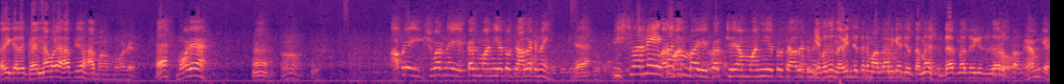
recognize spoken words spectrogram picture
હળી કરે ફેન ના મળે હાપ્યો હાપમાં હે? મળે. હા. હા. આપણે ઈશ્વરને એક જ માનીએ તો ચાલક નહીં. ઈશ્વર ને એક જ એક જ છે એમ માનીએ તો ચાલક નહીં. એ બધું નવીન ચંદ્ર માનવાનું કે જો તમે શુદ્ધાત્મા તરીકે સુધારો. એમ કે.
